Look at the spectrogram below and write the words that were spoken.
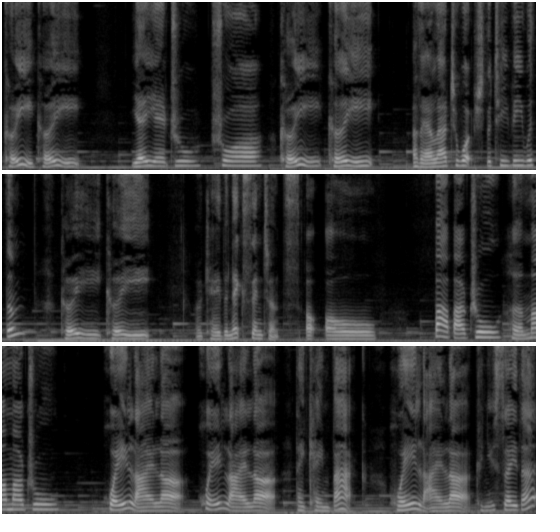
可以可以。爷爷猪说可以可以。Are they allowed to watch the TV with them? 可以可以。Okay, the next sentence. Uh oh. 爸爸猪和妈妈猪回来了，回来了。They came back， 回来了。Can you say that?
